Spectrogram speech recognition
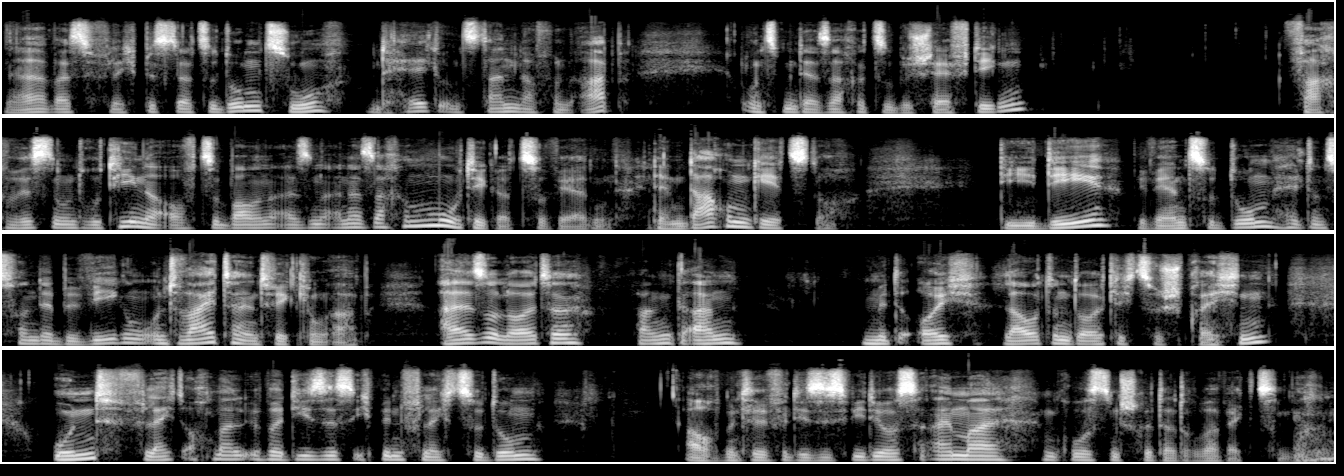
na, weißt du, vielleicht bist du da zu dumm zu und hält uns dann davon ab, uns mit der Sache zu beschäftigen, Fachwissen und Routine aufzubauen, also in einer Sache mutiger zu werden. Denn darum geht es doch. Die Idee, wir wären zu dumm, hält uns von der Bewegung und Weiterentwicklung ab. Also Leute, fangt an, mit euch laut und deutlich zu sprechen und vielleicht auch mal über dieses Ich bin vielleicht zu dumm, auch mit Hilfe dieses Videos einmal einen großen Schritt darüber wegzumachen.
